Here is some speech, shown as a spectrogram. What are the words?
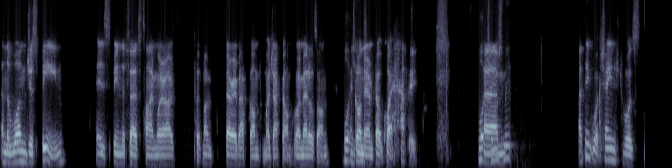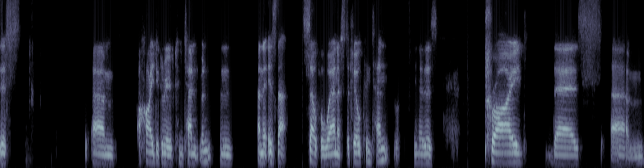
And the one just been is been the first time where I've put my beret back on, put my jacket on, put my medals on, what and gone there and felt quite happy. What changed, um, mate? I think what changed was this um, a high degree of contentment, and and it is that self awareness to feel content. You know, there's pride, there's um,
